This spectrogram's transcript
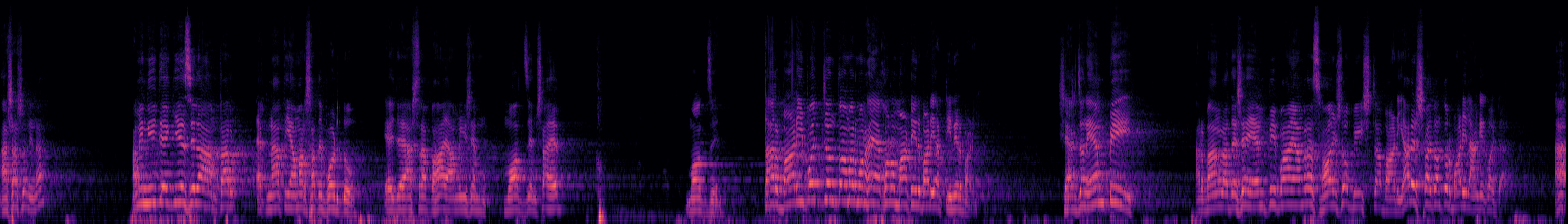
আশা শুনি না? আমি নিজে গিয়েছিলাম, তার এক নাতি আমার সাথে পড়তো। এই যে আশরাফ ভাই, আমি সে মজ্জেম সাহেব। মজ্জেম। তার বাড়ি পর্যন্ত আমার মনে হয় এখনও মাটির বাড়ি আর টিনের বাড়ি। সে একজন এমপি। আর বাংলাদেশে এমপি পাই আমরা ছয়শো বিশটা বাড়ি। আরে শয়তান, তোর বাড়ি লাগে কয়টা? হ্যাঁ?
